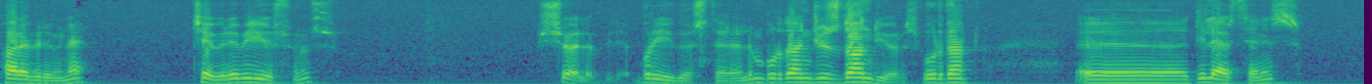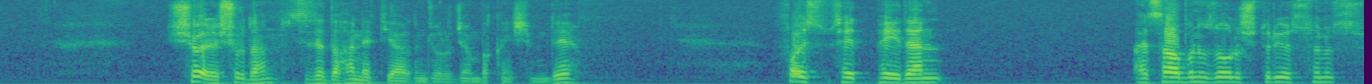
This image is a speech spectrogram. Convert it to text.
para birimine çevirebiliyorsunuz. Şöyle bir burayı gösterelim. Buradan cüzdan diyoruz. Buradan e, dilerseniz şöyle şuradan size daha net yardımcı olacağım. Bakın şimdi. Pay'den hesabınızı oluşturuyorsunuz.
